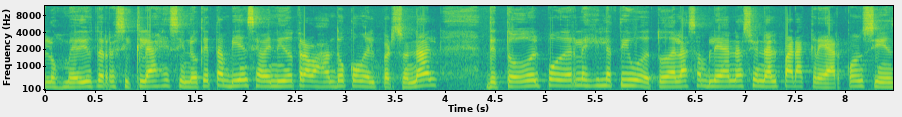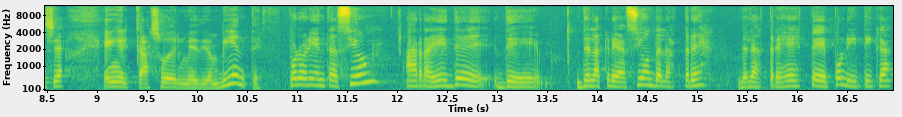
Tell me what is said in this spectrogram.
los medios de reciclaje, sino que también se ha venido trabajando con el personal de todo el Poder Legislativo, de toda la Asamblea Nacional para crear conciencia en el caso del medio ambiente. Por orientación, a raíz de, la creación de las tres, de las tres este, políticas,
